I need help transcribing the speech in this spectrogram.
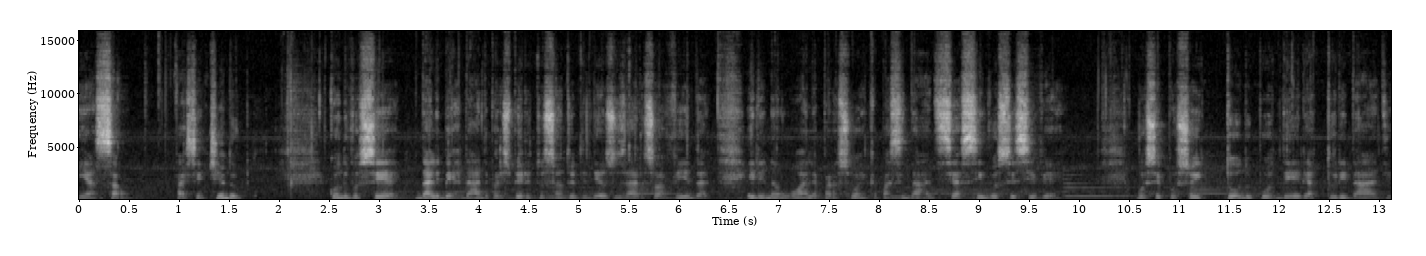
em ação. Faz sentido? Quando você dá liberdade para o Espírito Santo de Deus usar a sua vida, ele não olha para a sua incapacidade, se assim você se vê. Você possui todo o poder e autoridade,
